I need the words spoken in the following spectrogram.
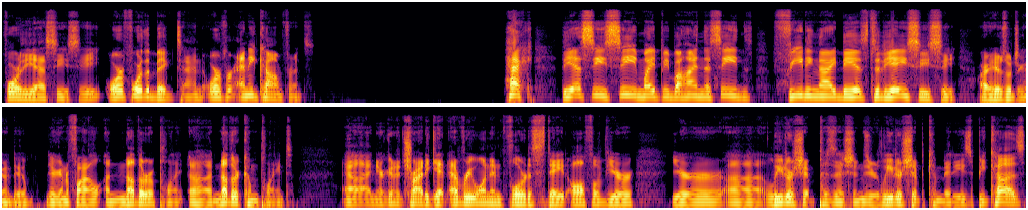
for the SEC or for the Big Ten or for any conference. Heck, the SEC might be behind the scenes feeding ideas to the ACC. All right, here's what you're going to do you're going to file another, uh, another complaint, uh, and you're going to try to get everyone in Florida State off of your your uh, leadership positions, your leadership committees, because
